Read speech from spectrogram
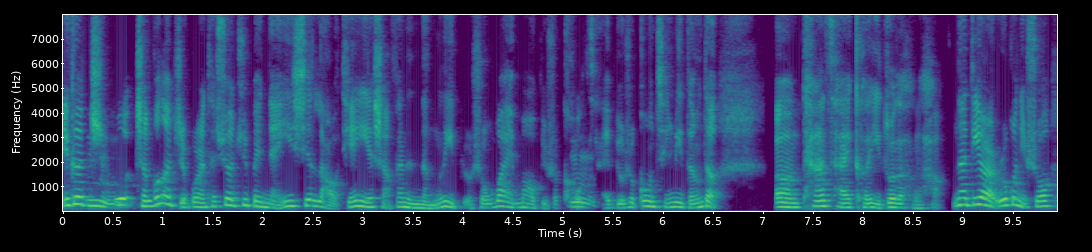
一个直播成功的直播人，他需要具备哪一些老天爷赏饭的能力？比如说外貌，比如说口才，比如说共情力等等，嗯，他才可以做得很好。那第二，如果你说。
